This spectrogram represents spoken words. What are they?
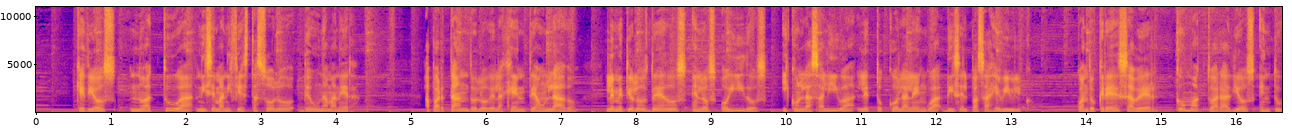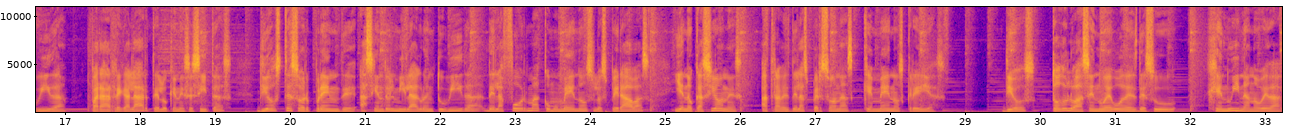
que Dios no actúa ni se manifiesta solo de una manera. Apartándolo de la gente a un lado, le metió los dedos en los oídos y con la saliva le tocó la lengua, dice el pasaje bíblico. Cuando crees saber cómo actuará Dios en tu vida para regalarte lo que necesitas, Dios te sorprende haciendo el milagro en tu vida de la forma como menos lo esperabas y en ocasiones a través de las personas que menos creías. Dios todo lo hace nuevo desde su genuina novedad,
